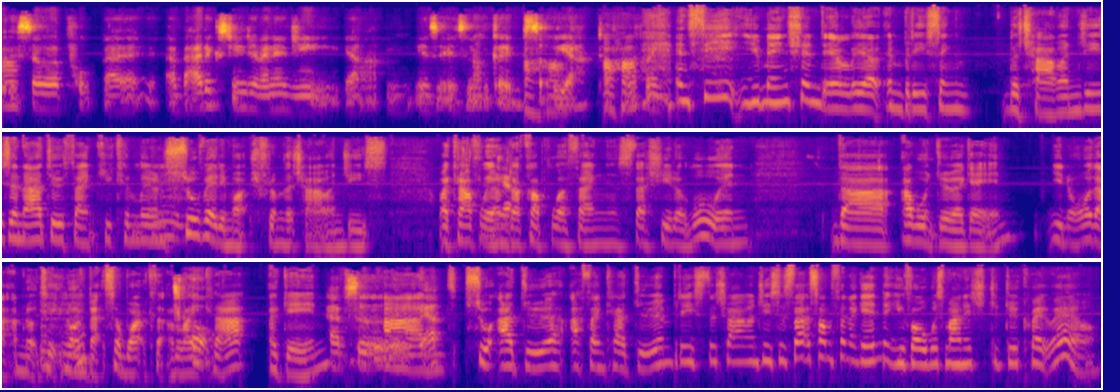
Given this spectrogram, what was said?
Uh-huh. so a, a, a bad exchange of energy um, is, is not good. So Uh-huh. yeah, Uh-huh. And see, you mentioned earlier embracing the challenges, and I do think you can learn so very much from the challenges. Like I've learned. Yeah. a couple of things this year alone that I won't do again. You know that I'm not taking on bits of work that are like Mm-hmm. Oh. that again. Absolutely. yeah. And so I do. I think I do embrace the challenges. Is that something again that you've always managed to do quite well?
